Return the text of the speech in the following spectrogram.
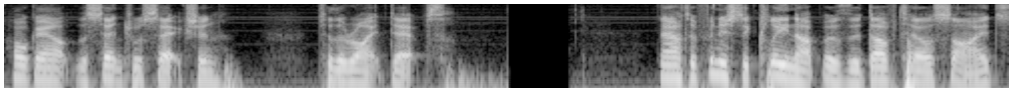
hog out the central section to the right depth. Now to finish the cleanup of the dovetail sides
